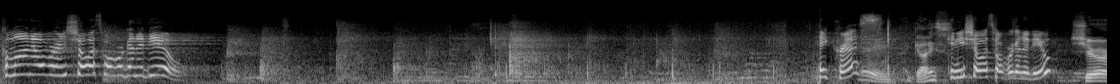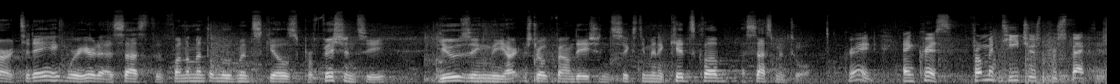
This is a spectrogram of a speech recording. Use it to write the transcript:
come on over and show us what we're going to do. Hey Chris. Hey guys. Can you show us what we're going to do? Sure. Today we're here to assess the fundamental movement skills proficiency using the Heart and Stroke Foundation 60 Minute Kids Club assessment tool. Great. And Chris, from a teacher's perspective,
